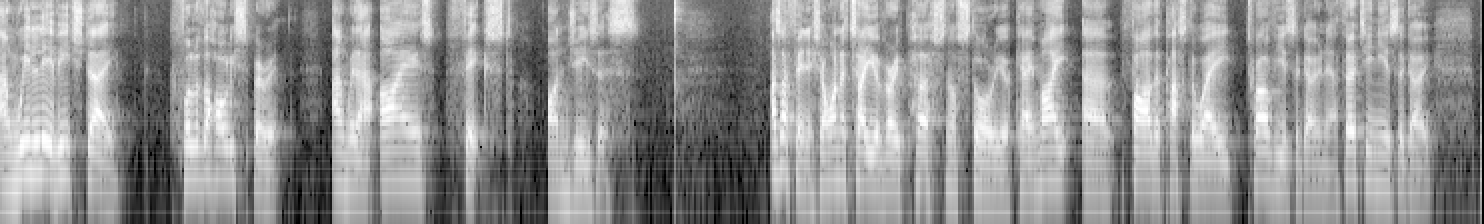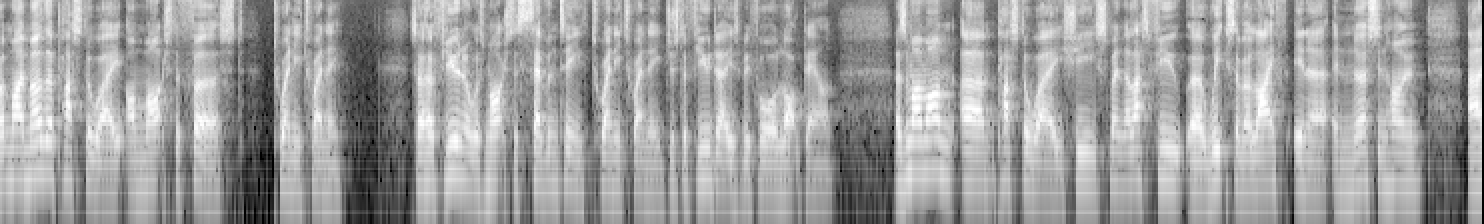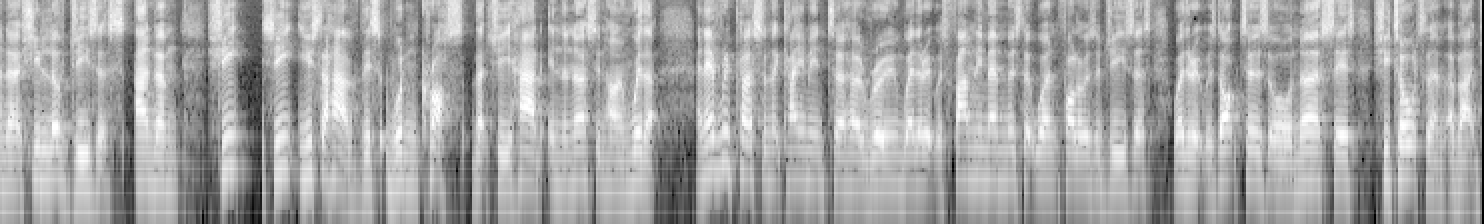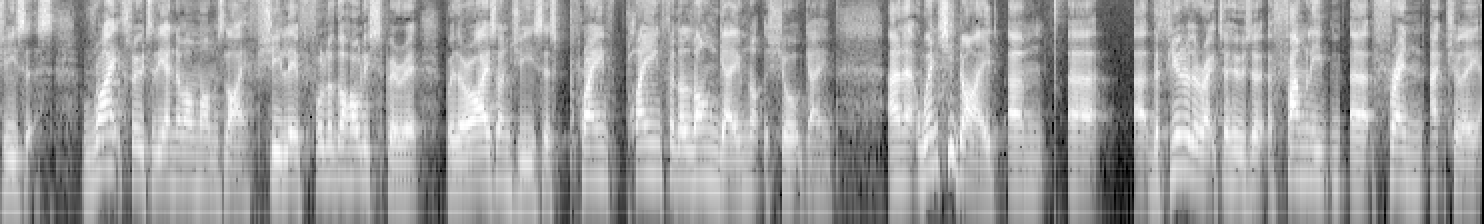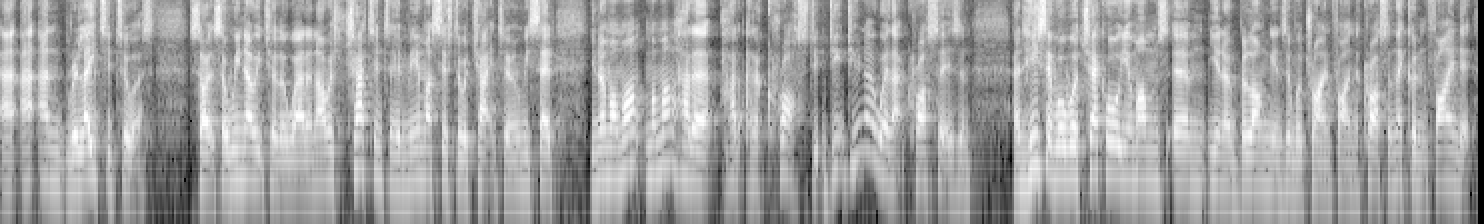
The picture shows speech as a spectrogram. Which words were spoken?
And we live each day full of the Holy Spirit and with our eyes fixed on Jesus. As I finish, I want to tell you a very personal story, okay? My uh, father passed away 12 years ago now, 13 years ago, but my mother passed away on March the 1st, 2020. So her funeral was March the 17th, 2020, just a few days before lockdown. As my mom um, passed away, she spent the last few uh, weeks of her life in a, in a nursing home and uh, she loved Jesus. And um, she, she used to have this wooden cross that she had in the nursing home with her. And every person that came into her room, whether it was family members that weren't followers of Jesus, whether it was doctors or nurses, she talked to them about Jesus. Right through to the end of my mom's life, she lived full of the Holy Spirit with her eyes on Jesus, praying, playing for the long game, not the short game. And uh, when she died, um, uh, uh, the funeral director, who's a, a family uh, friend actually, and related to us, so, so we know each other well. And I was chatting to him. Me and my sister were chatting to him, and we said, you know, my mom, my mom had a had, had a cross. Do, do, do, you know where that cross is? And and he said, well, we'll check all your mom's um, you know belongings, and we'll try and find the cross. And they couldn't find it.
